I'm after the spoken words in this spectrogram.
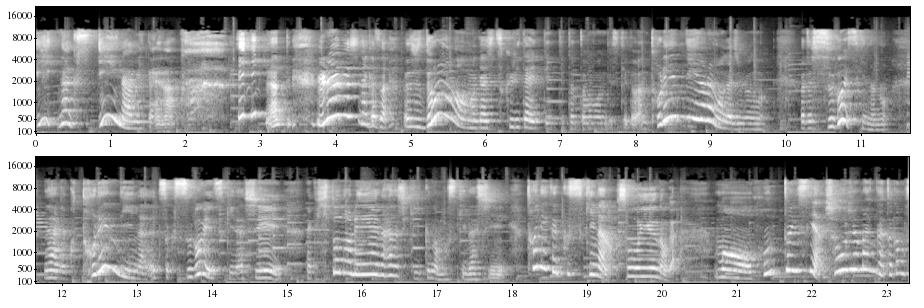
いいなんかいいなみたいな。いいなって羨ましい。なんかさ私ドラマを昔作りたいって言ってたと思うんですけどあのトレンディードラマが自分私すごい好きなの。でなんかトレンディーなやつとかすごい好きだしなんか人の恋愛の話聞くのも好きだしとにかく好きなの。そういうのが。もう本当に好きや少女漫画とかも好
